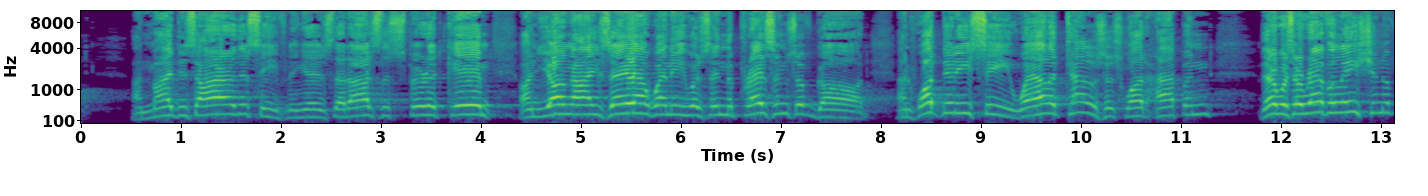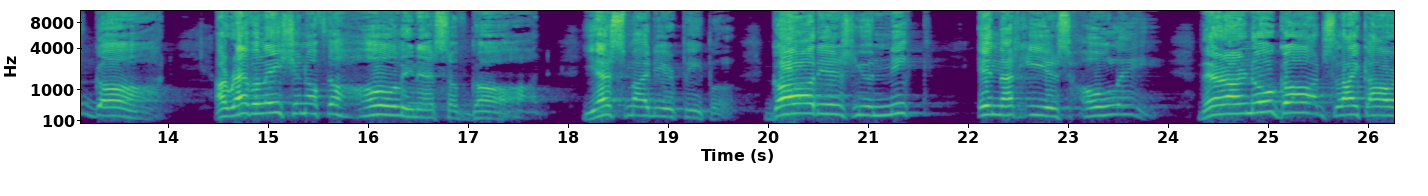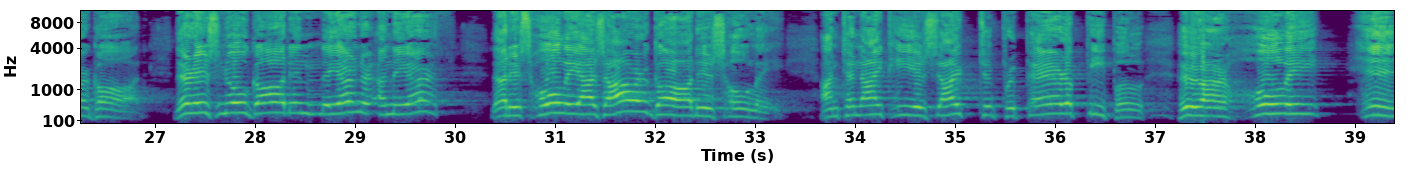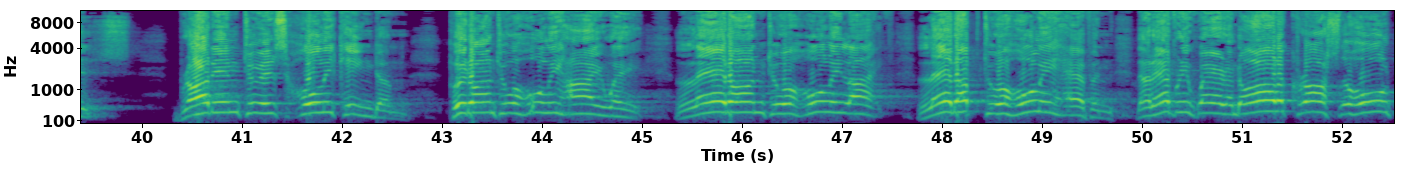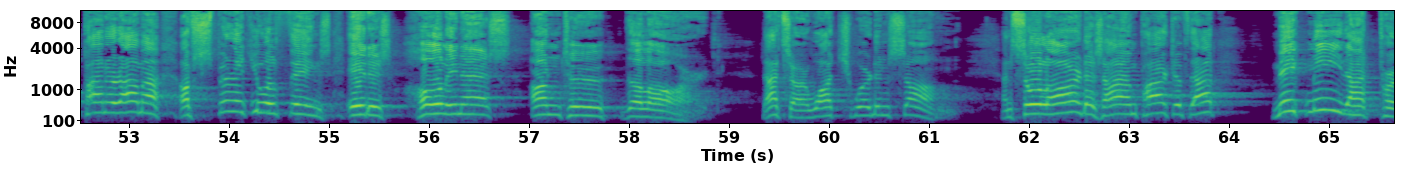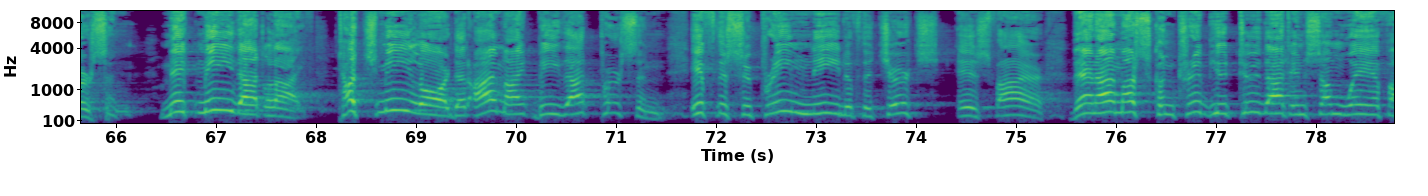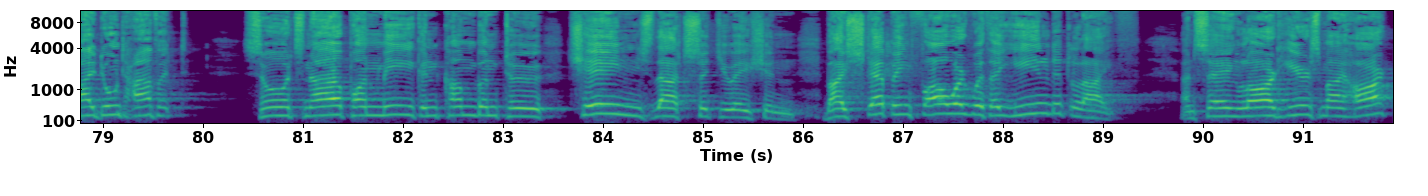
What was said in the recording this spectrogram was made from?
And my desire this evening is that as the Spirit came on young Isaiah when he was in the presence of God, and what did he see? Well, it tells us what happened. There was a revelation of God, a revelation of the holiness of God. Yes, my dear people, God is unique in that he is holy. There are no gods like our God. There is no God in the earth, that is holy as our God is holy. And tonight he is out to prepare a people who are wholly his, brought into his holy kingdom, put onto a holy highway, led on to a holy life, led up to a holy heaven, that everywhere and all across the whole panorama of spiritual things, it is holiness unto the Lord. That's our watchword and song. And so, Lord, as I am part of that, make me that person. Make me that life. Touch me, Lord, that I might be that person. If the supreme need of the church is fire, then I must contribute to that in some way if I don't have it. So it's now upon me incumbent to change that situation by stepping forward with a yielded life and saying, Lord, here's my heart,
